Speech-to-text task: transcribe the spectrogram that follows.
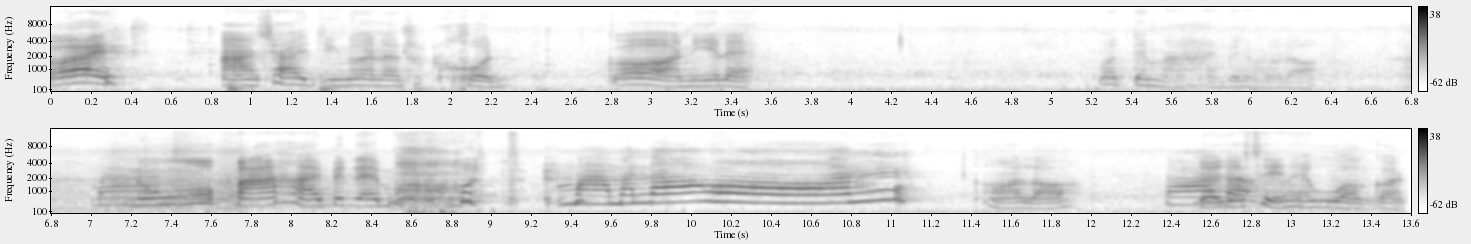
เอ้ย อ่าใช่จริงด้วยนะทุกคน ก็อันนี้แหละ ว่าแต่หมาหายไปไหนหมดแล้วหมาหนูปลาหายไปไหนหมดหมามันน้องโหนอ๋อเหรอตาเดี๋ยวจะดับเซ็นให้วัวก่อน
